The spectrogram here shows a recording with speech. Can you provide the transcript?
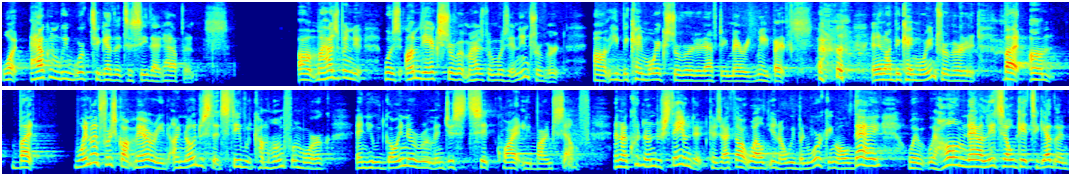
what, how can we work together to see that happen? Uh, my husband was, I'm the extrovert, my husband was an introvert. Um, he became more extroverted after he married me, but, and I became more introverted. But, um, but when I first got married, I noticed that Steve would come home from work and he would go in a room and just sit quietly by himself. And I couldn't understand it because I thought, well, you know, we've been working all day, we're, we're home now, let's all get together. And,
